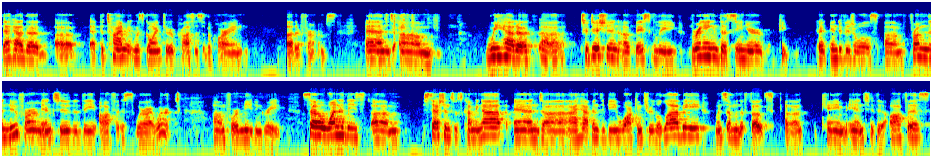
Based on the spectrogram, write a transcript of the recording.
that had a, at the time it was going through a process of acquiring other firms. And um, we had a, a, tradition of basically bringing the senior individuals um, from the new firm into the office where I worked um, for a meet and greet. So one of these um, sessions was coming up and uh, I happened to be walking through the lobby when some of the folks uh, came into the office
